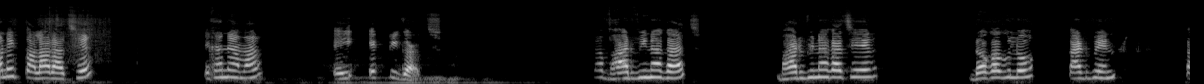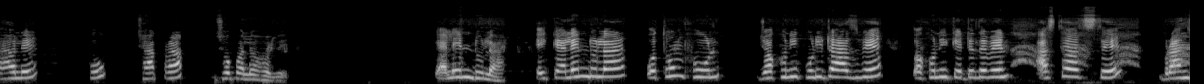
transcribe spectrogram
অনেক কালার আছে। এখানে আমার এই একটি গাছ। ভারভিনা গাছ। ভারভিনা গাছের ডগাগুলো কাটবেন তাহলে খুব ঝাঁকড়া ঝোপালো হবে। ক্যালেন্ডুলা, এই ক্যালেন্ডুলার প্রথম ফুল যখনই কুড়িটা আসবে তখনই কেটে দেবেন। আস্তে আস্তে ব্রাঞ্চ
